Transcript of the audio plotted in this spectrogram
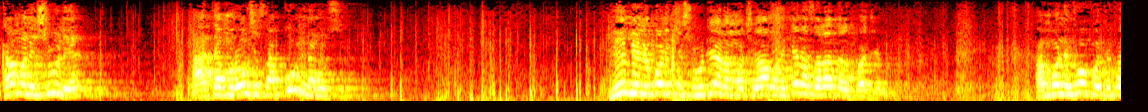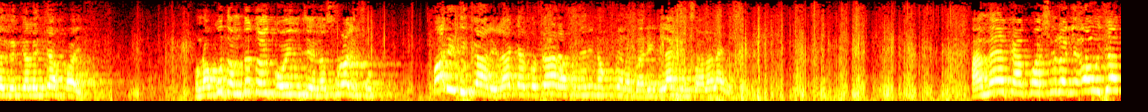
kama ni shule atamrusha saa kumi na nusu. Mimi nilikuwa nikishuhudia na macho yangu nikienda salata alfajr ambapo ni 445 ikielekea 5 unakuta mtoto yuko nje na surali fupi baridi kali lake ako tayari afanya nini nakupa na baridi lake swala lake ameka kwa shule ni aujab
